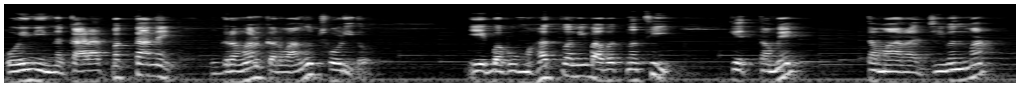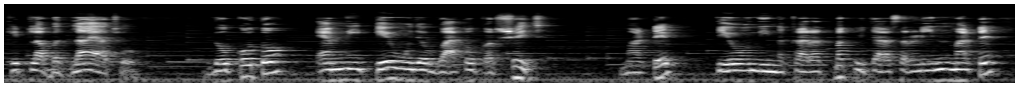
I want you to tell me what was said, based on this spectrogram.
કોઈની નકારાત્મકતાને ગ્રહણ કરવાનું છોડી દો. એ બહુ મહત્ત્વની બાબત નથી કે તમે તમારા જીવનમાં કેટલા બદલાયા છો. લોકો તો એમની ટેવ મુજબ વાતો કરશે જ. માટે તેઓની નકારાત્મક વિચારસરણી માટે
